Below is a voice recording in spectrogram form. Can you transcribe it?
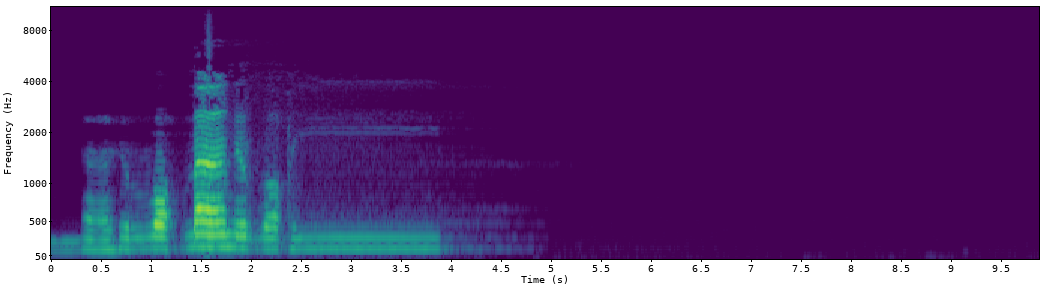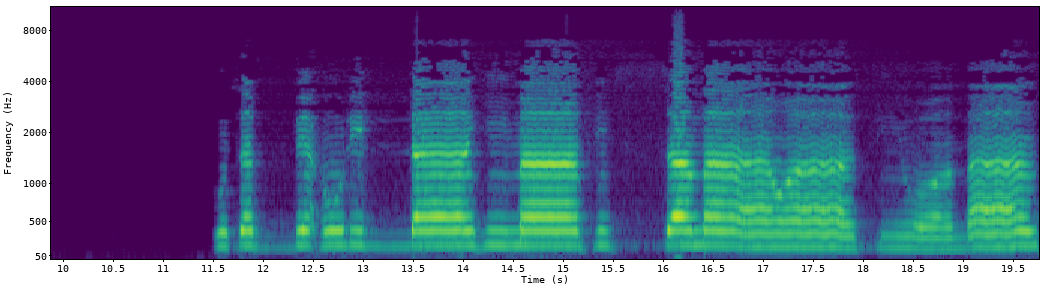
الله الرحمن الرحيم. يسبح لله ما في السماوات وما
